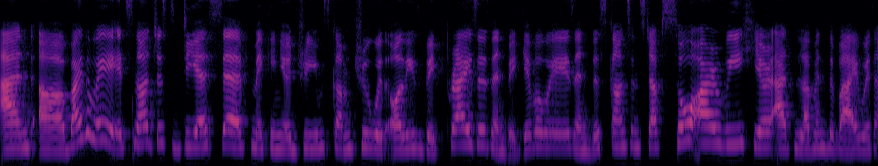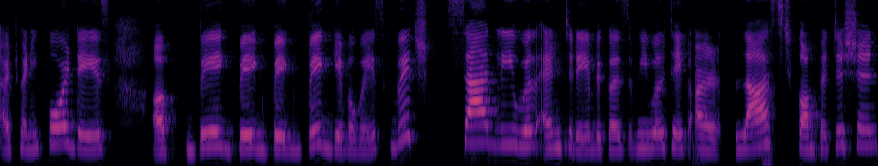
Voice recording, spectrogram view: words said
And uh, by the way, it's not just DSF making your dreams come true with all these big prizes and big giveaways and discounts and stuff. So are we here at Lovin Dubai with our 24 days of big, big, big, big giveaways, which sadly will end today because we will take our last competition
